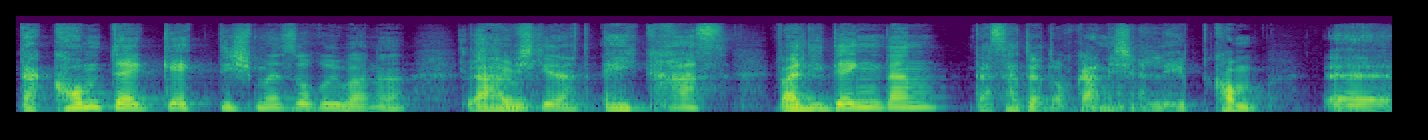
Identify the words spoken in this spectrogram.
da kommt der Gag nicht mehr so rüber. Ne? Da habe ich gedacht, ey, krass, weil die denken dann, das hat er doch gar nicht erlebt. Komm, äh,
